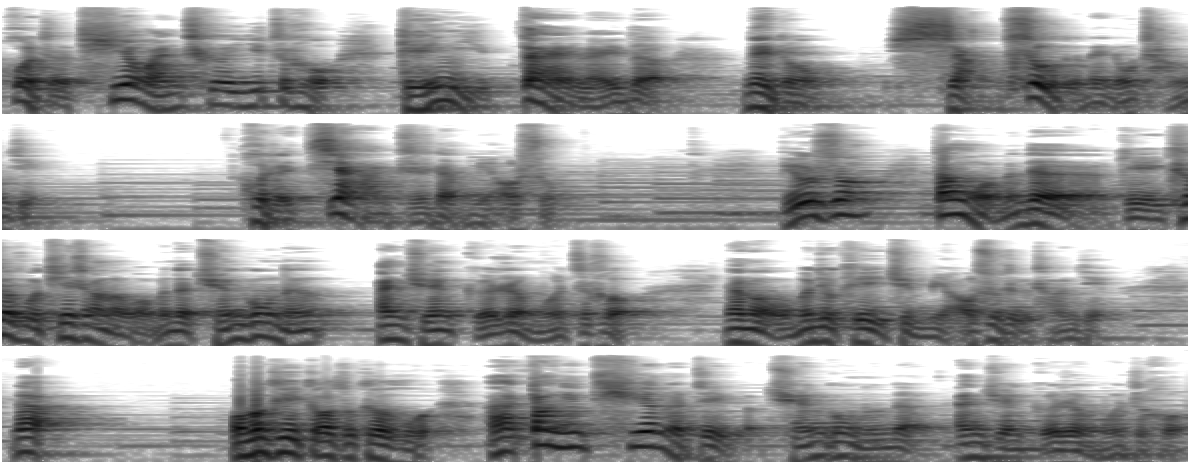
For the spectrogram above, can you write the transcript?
或者贴完车衣之后，给你带来的那种享受的那种场景，或者价值的描述，比如说。当我们的给客户贴上了我们的全功能安全隔热膜之后，那么我们就可以去描述这个场景。那我们可以告诉客户啊，当您贴了这个全功能的安全隔热膜之后，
